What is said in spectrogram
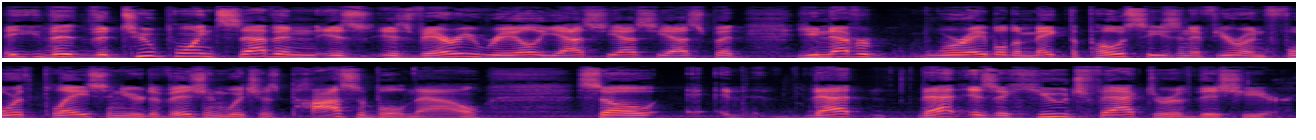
the the 2.7 is is very real. Yes, yes, yes, but you never were able to make the postseason if you're in fourth place in your division, which is possible now. So that that is a huge factor of this year.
